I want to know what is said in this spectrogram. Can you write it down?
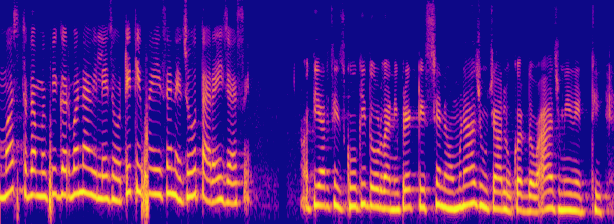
મસ્ત તમે ફિગર બનાવી લેજો ટીટીફાઈ છે ને જોતા રહી જશે. અત્યારથી જ ઘોઘી દોડવાની પ્રેક્ટિસ છે ને હમણાં જ હું ચાલુ કરી દઉં આ જ મિનિટથી.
